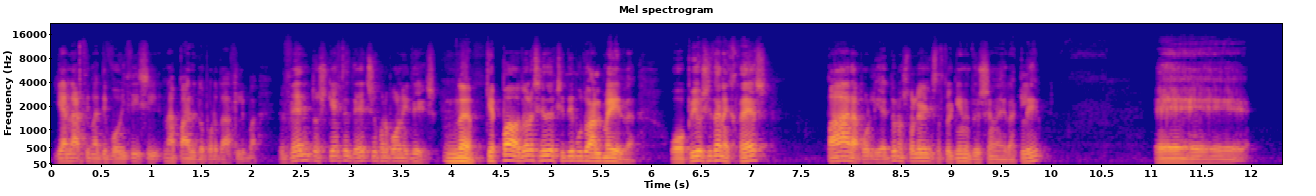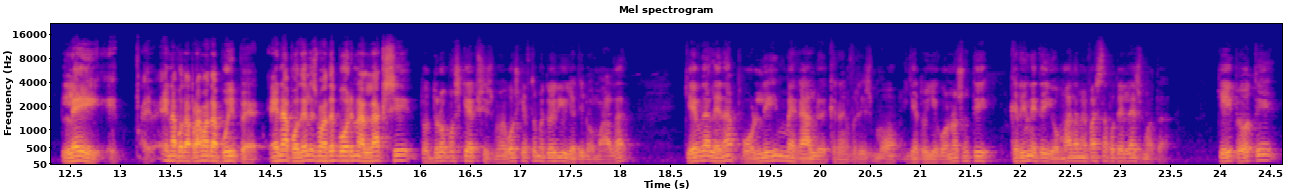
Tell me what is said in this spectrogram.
για να έρθει να τη βοηθήσει να πάρει το πρωτάθλημα. Δεν το σκέφτεται έτσι ο προπονητής. Ναι. Και πάω τώρα στη συνέντευξη τύπου του Αλμέιδα, ο οποίος ήταν εχθές πάρα πολύ έντονος, το λέγανε και στο αυτοκίνητο σε ένα Ηρακλή. Ε, λέει ένα από τα πράγματα που είπε. Ένα αποτέλεσμα δεν μπορεί να αλλάξει τον τρόπο σκέψης μου. Εγώ σκέφτομαι το ίδιο για την ομάδα και έβγαλε ένα πολύ μεγάλο εκνευρισμό για το γεγονός ότι κρίνεται η ομάδα με βάση τα αποτελέσματα. Και είπε ότι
